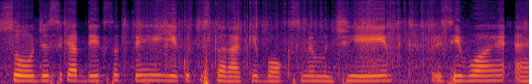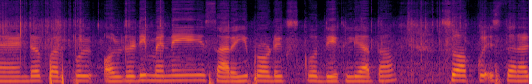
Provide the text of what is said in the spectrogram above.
so जैसे कि आप देख सकते हैं ये कुछ इस तरह के बॉक्स में मुझे रिसीव हुआ है। एंड पर्पल ऑलरेडी मैंने ये सारे ही प्रोडक्ट्स को देख लिया था। सो so, आपको इस तरह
